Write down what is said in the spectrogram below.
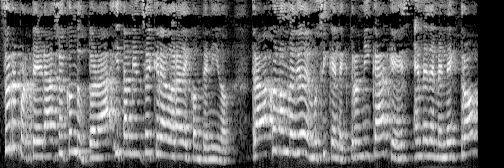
Soy reportera, soy conductora y también soy creadora de contenido. Trabajo en un medio de música electrónica que es MDM Electro.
